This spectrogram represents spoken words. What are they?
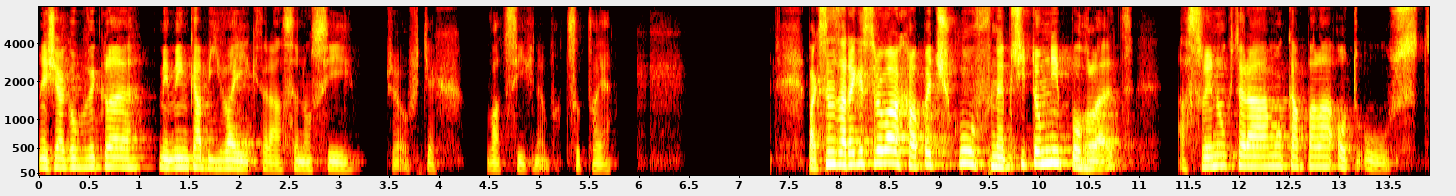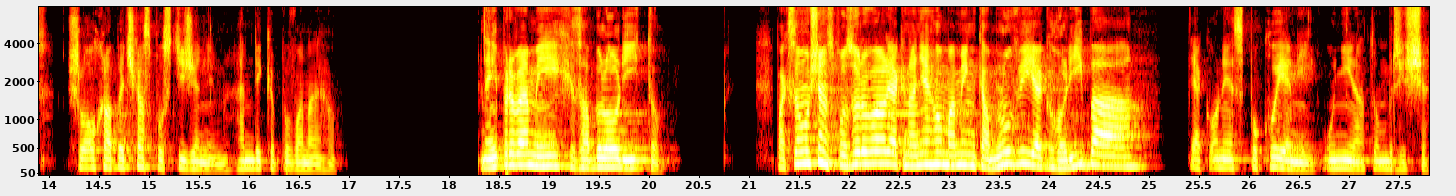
než jak obvykle miminka bývají, která se nosí že jo, v těch vacích nebo co to je. Pak jsem zaregistroval chlapečku v nepřítomný pohled a slinu, která mu kapala od úst. Šlo o chlapečka s postižením, handicapovaného. Nejprve mi jich zabilo líto. Pak jsem ovšem spozoroval, jak na něho maminka mluví, jak ho líbá, jak on je spokojený u ní na tom břiše.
